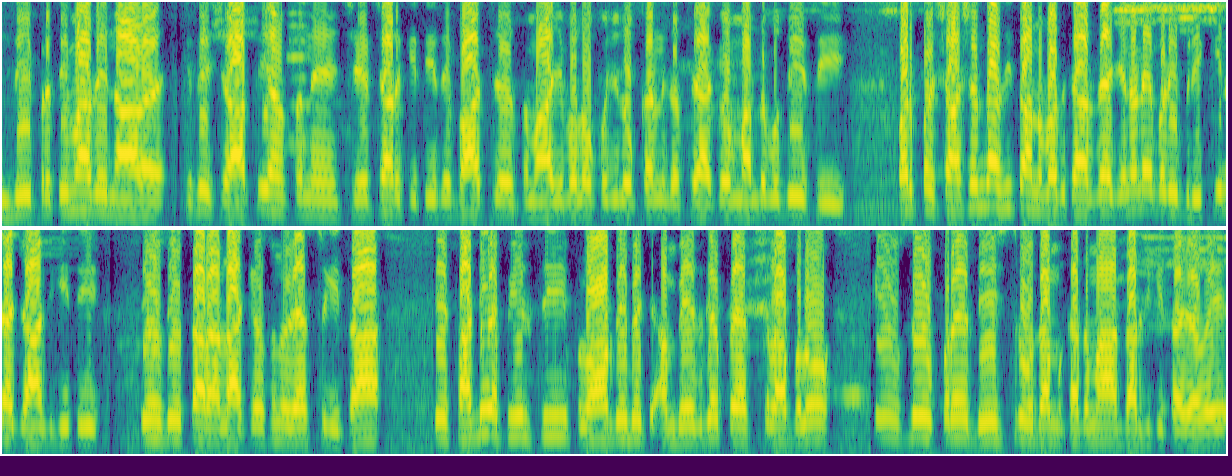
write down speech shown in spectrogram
ਦੀ ਪ੍ਰਤਿਮਾ ਦੇ ਨਾਲ ਕਿਸੇ ਸ਼ਰਾਰਤੀ ਅੰਸ ਨੇ ਛੇੜਛਾੜ ਕੀਤੀ ਤੇ ਬਾਅਦ ਚ ਸਮਾਜ ਵੱਲੋਂ ਕੁਝ ਲੋਕਾਂ ਨੇ ਦੱਸਿਆ ਕਿ ਉਹ ਮੰਦਬੁੱਧੀ ਸੀ। ਪਰ ਪ੍ਰਸ਼ਾਸਨ ਦਾ ਅਸੀਂ ਧੰਨਵਾਦ ਕਰਦੇ ਹਾਂ, ਜਿਨ੍ਹਾਂ ਨੇ ਬੜੀ ਬਰੀਕੀ ਨਾਲ ਜਾਂਚ ਕੀਤੀ ਤੇ ਉਸ ਦੇ ਧਾਰਾ ਲਾ ਕੇ ਉਸ ਨੂੰ ਅਰੈਸਟ ਕੀਤਾ। ਤੇ ਸਾਡੀ ਅਪੀਲ ਸੀ ਫਲੋਰ ਦੇ ਵਿੱਚ ਅੰਬੇਦਕਰ ਪ੍ਰੈਸ ਕਲੱਬ ਵੱਲੋਂ ਕਿ ਉਸ ਦੇ ਉੱਪਰ ਦੇਸ਼ ਧਰੋਹ ਦਾ ਮੁਕੱਦਮਾ ਦਰਜ ਕੀਤਾ ਜਾਵੇ।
